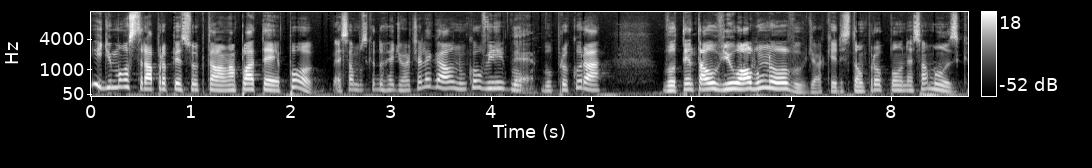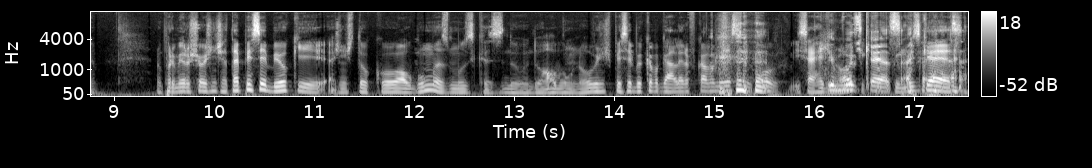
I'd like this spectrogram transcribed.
e de mostrar para a pessoa que está lá na plateia, pô, essa música do Red Hot é legal, nunca ouvi, vou, é. vou procurar. Vou tentar ouvir o álbum novo, já que eles estão propondo essa música. No primeiro show a gente até percebeu que a gente tocou algumas músicas do, do álbum novo, a gente percebeu que a galera ficava meio assim, pô, isso é Red que Hot? Música que, é essa? que música é essa?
